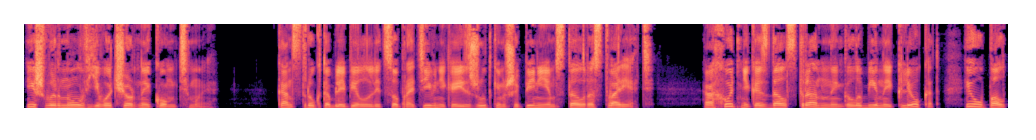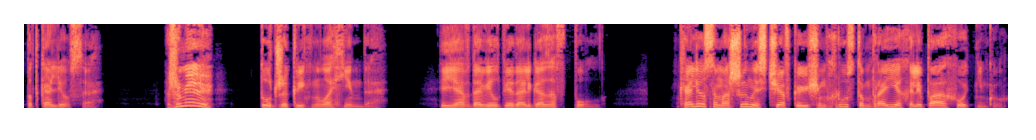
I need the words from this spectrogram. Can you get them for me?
и швырнул в его черный ком тьмы. Конструкт облепил лицо противника и с жутким шипением стал растворять. Охотник издал странный голубиный клёкот и упал под колеса. «Жми!» — тут же крикнула Хинда. Я вдавил педаль газа в пол. Колеса машины с чавкающим хрустом проехали по охотнику.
